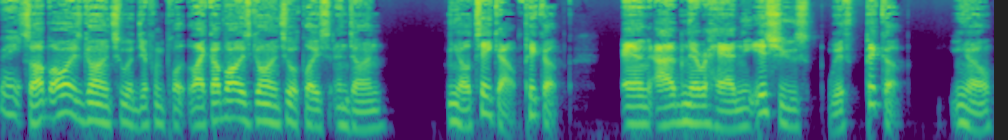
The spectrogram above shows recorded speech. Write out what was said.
Right. So I've always gone to a different place. Like I've always gone to a place and done, you know, takeout, pickup, and I've never had any issues with pickup. You know,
